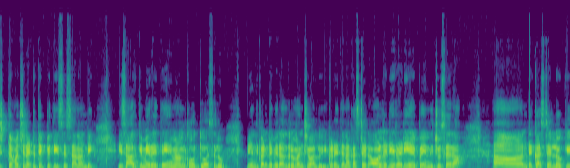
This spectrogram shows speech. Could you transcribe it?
ఇష్టం వచ్చినట్టు తిప్పి తీసేసానండి. ఈసారికి మీరైతే ఏమీ అనుకోవద్దు అసలు. ఎందుకంటే మీరు అందరూ మంచి వాళ్ళు ఇక్కడైతే నా కస్టర్డ్ ఆల్రెడీ రెడీ అయిపోయింది చూసారా? అంటే కస్టర్డ్లోకి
